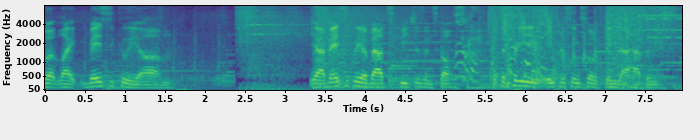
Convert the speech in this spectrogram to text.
But like basically, um, yeah, basically about speeches and stuff. It's a pretty interesting sort of thing that happens.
